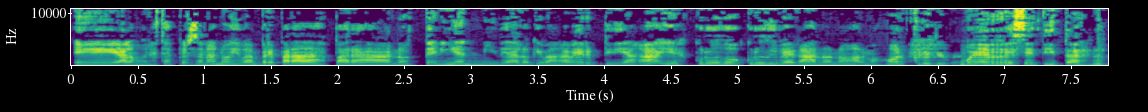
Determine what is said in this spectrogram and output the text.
eh, a lo mejor estas personas no iban preparadas para, no tenían ni idea de lo que iban a ver, dirían, ay, es crudo, crudo y vegano, ¿no? A lo mejor voy a ver recetitas, ¿no?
